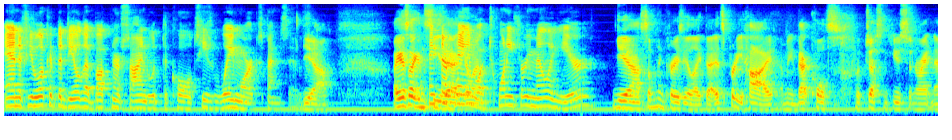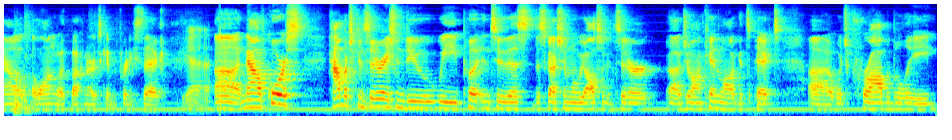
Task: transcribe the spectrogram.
And if you look at the deal that Buckner signed with the Colts, he's way more expensive. yeah, I guess I can I think see they're that. paying going- what twenty three mil a year. Yeah, something crazy like that. It's pretty high. I mean, that Colts with Justin Houston right now, along with Buckner, it's getting pretty sick. Yeah. Uh, now, of course, how much consideration do we put into this discussion when we also consider uh, Javon Kinlaw gets picked, uh, which probably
